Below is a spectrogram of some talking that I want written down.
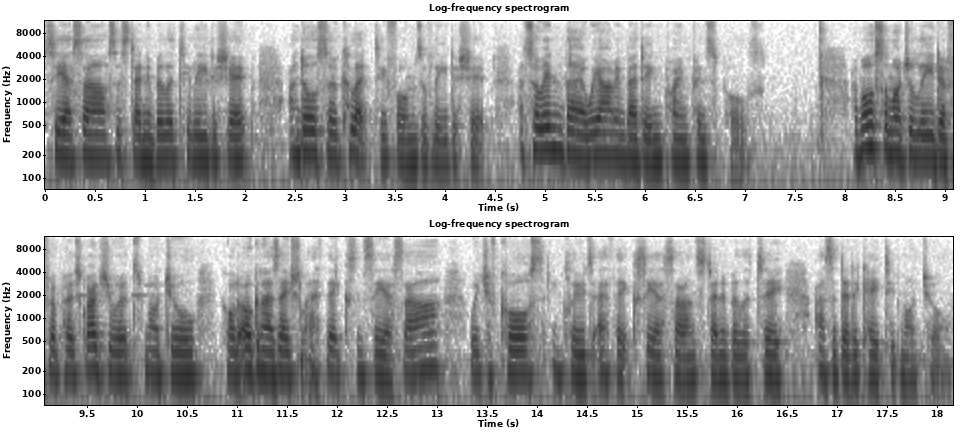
CSR, sustainability leadership and also collective forms of leadership. And so in there we are embedding PRME principles. I'm also module leader for a postgraduate module called Organisational Ethics and CSR, which of course includes ethics, CSR and sustainability as a dedicated module.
